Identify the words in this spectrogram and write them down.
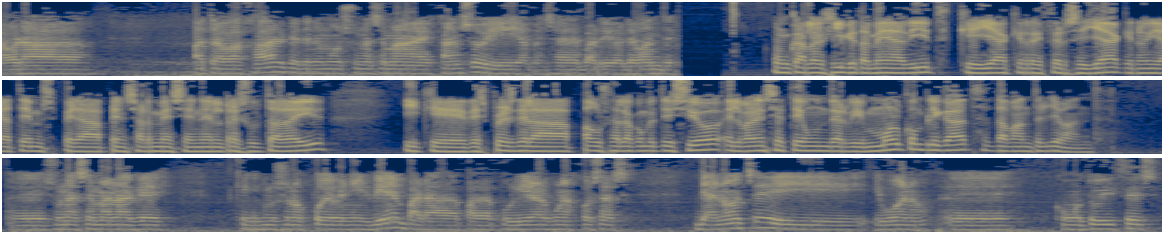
ahora a trabajar, que tenemos una semana de descanso y a pensar en el partido del Levante. Un Carles Gil que també ha dit que hi ha que refer-se ja, que no hi ha temps per a pensar més en el resultat d'ahir i que després de la pausa de la competició el València té un derbi molt complicat davant el Llevant. Eh, es una semana que, que incluso nos puede venir bien para, para pulir algunas cosas de anoche y, y bueno, eh, como tú dices,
